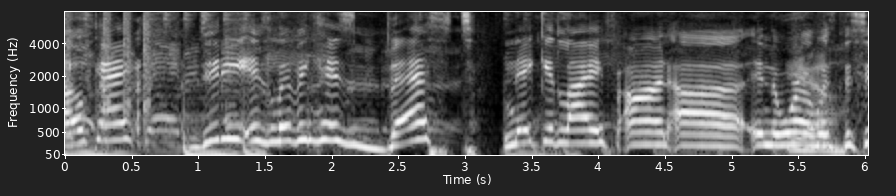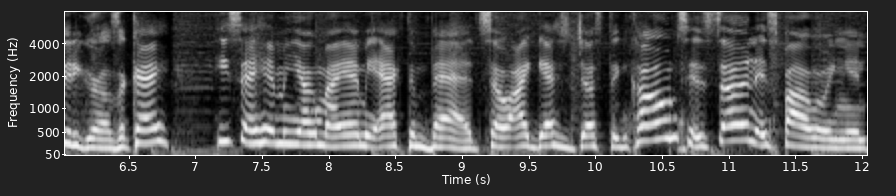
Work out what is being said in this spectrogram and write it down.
Okay. Diddy is living his best naked life on uh in the world Yeah. with the city girls, okay? He said him and Yung Miami acting bad. So I guess Justin Combs, his son, is following in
